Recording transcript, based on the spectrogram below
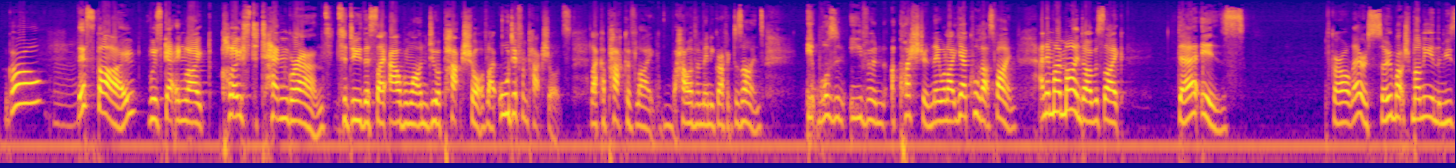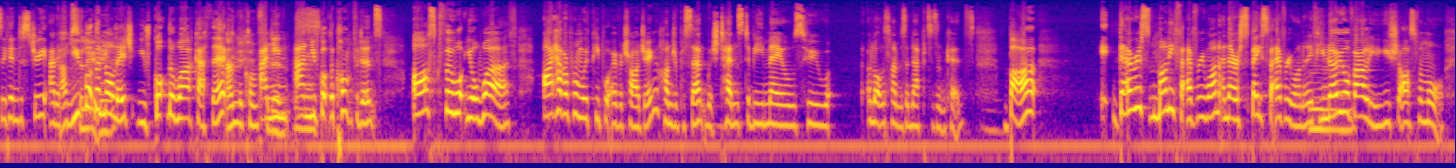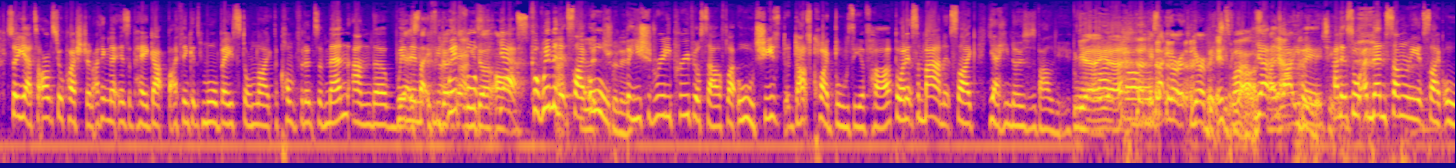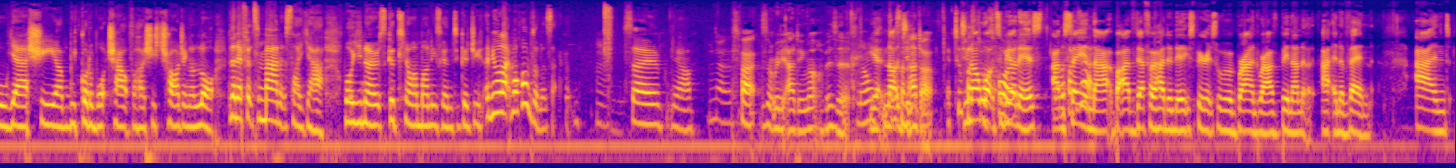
Girl, this guy was getting like close to 10 grand to do this like album art and do a pack shot of like all different pack shots, like a pack of like however many graphic designs. It wasn't even a question. They were like, yeah, cool, that's fine. And in my mind, I was like, there is. Girl there is so much money in the music industry and if you've got the knowledge you've got the work ethic And the and, confidence. you, and you've got the confidence ask for what you're worth. I have a problem with people overcharging 100% which tends to be males who a lot of the time it's the nepotism kids. But it, there is money for everyone and there is space for everyone and if you know your Mm. value you should ask for more so yeah to answer your question i think there is a pay gap but i think it's more based on like the confidence of men and the women like if you don't with- get it, you don't yeah ask. for women it's like oh Literally. but you should really prove yourself like oh she's that's quite ballsy of her but when it's a man it's like yeah he knows his value Yeah, Like, yeah. oh, It's like you're a, you're a bitch It's if you wild. ask. yeah, like, why are you being exactly. bitchy? And it's all, and then suddenly it's like, oh yeah, she, um, we've got to watch out for her. She's charging a lot. But then if it's a man, it's like, yeah, well, you know, it's good to know our money's going to good use. And you're like, well, hold on a second. So yeah, No, that's facts. It's not really adding up, is it? no, yeah, no, doesn't do, add up. Do you know plus what? To be honest, I I'm saying yeah. that, but I've definitely had an experience with a brand where I've been at, at an event and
